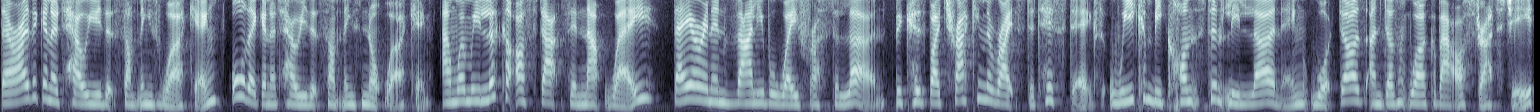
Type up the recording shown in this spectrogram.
They're either going to tell you that something's working or they're going to tell you that something's not working. And when we look at our stats in that way, they are an invaluable way for us to learn because by tracking the right statistics, we can be constantly learning what does and doesn't work about our strategy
